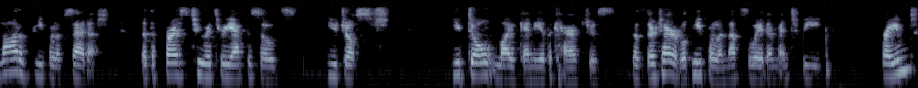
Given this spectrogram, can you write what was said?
lot of people have said it that the first two or three episodes, you just you don't like any of the characters because they're terrible people and that's the way they're meant to be framed.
